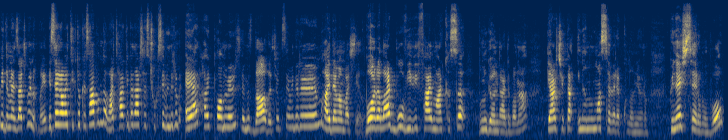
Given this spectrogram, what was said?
bildirimlerinizi açmayı unutmayın. Instagram ve TikTok hesabım da var. Takip ederseniz çok sevinirim. Eğer hype puanı verirseniz daha da çok sevinirim. Haydi hemen başlayalım. Bu aralar bu Vivify markası bunu gönderdi bana. Gerçekten inanılmaz severek kullanıyorum. Güneş serumu bu.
